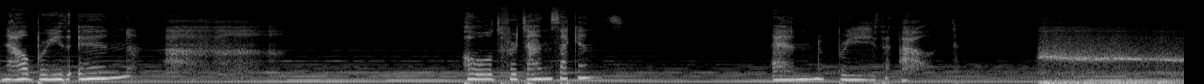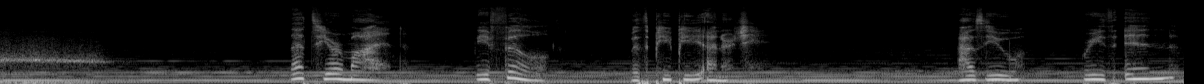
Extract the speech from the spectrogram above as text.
Now breathe in. Hold for 10 seconds. And breathe out. Let your mind be filled with PP energy. As you breathe in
